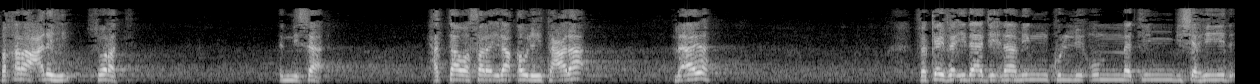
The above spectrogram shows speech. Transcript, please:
فقرأ عليه سورة النساء. حتى وصل إلى قوله تعالى الآية فكيف إذا جئنا من كل أمة بشهيد؟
